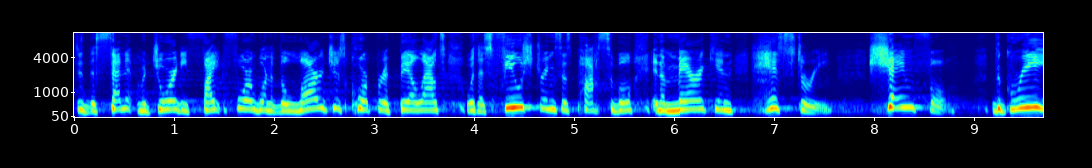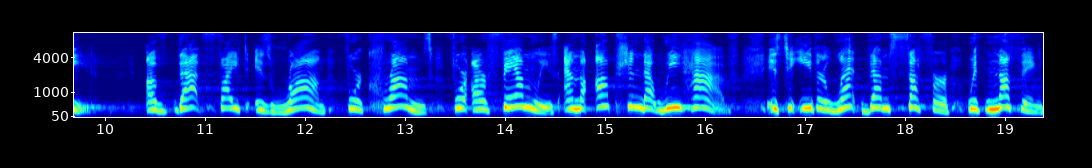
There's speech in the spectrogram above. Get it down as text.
did the Senate majority fight for? One of the largest corporate bailouts with as few strings as possible in American history. Shameful. The greed of that fight is wrong for crumbs for our families. And the option that we have is to either let them suffer with nothing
